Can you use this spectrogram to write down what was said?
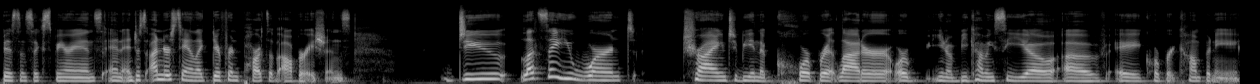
business experience and, and just understand like different parts of operations. Do you, let's say you weren't trying to be in the corporate ladder or you know becoming CEO of a corporate company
